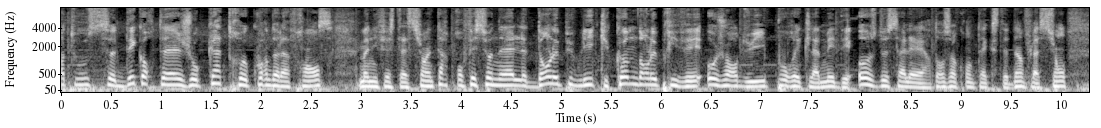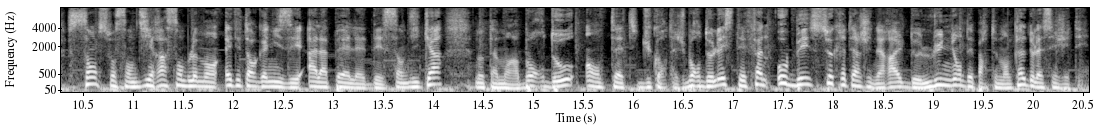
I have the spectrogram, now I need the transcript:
à tous. Des cortèges aux quatre coins de la France. Manifestations interprofessionnelles dans le public comme dans le privé aujourd'hui pour réclamer des hausses de salaire dans un contexte d'inflation. 170 rassemblements étaient organisés à l'appel des syndicats, notamment à Bordeaux. En tête du cortège bordelais, Stéphane Aubé, secrétaire général de l'Union départementale de la CGT.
